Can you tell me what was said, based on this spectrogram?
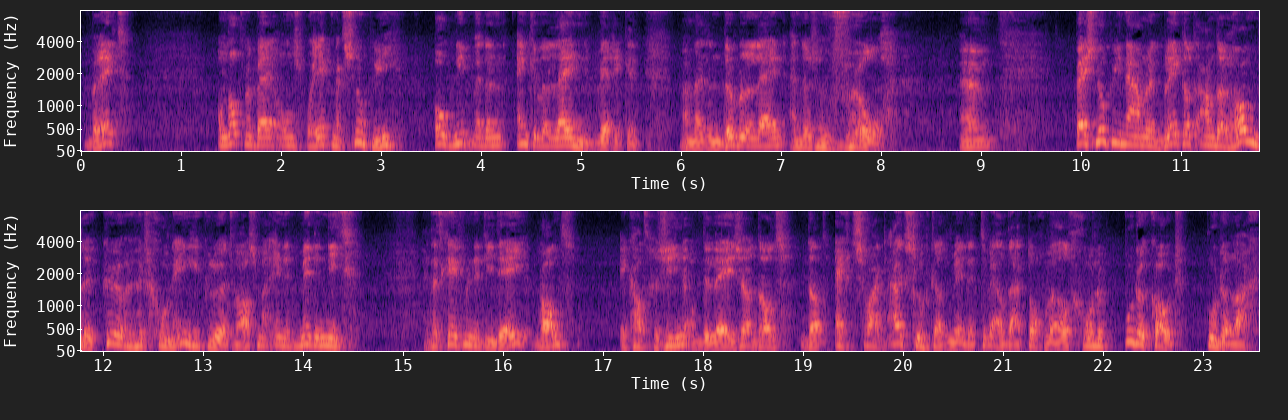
breed. Omdat we bij ons project met Snoopy ook niet met een enkele lijn werken, maar met een dubbele lijn en dus een vul. Um, bij Snoopy namelijk bleek dat aan de randen keurig het groen ingekleurd was, maar in het midden niet. En dat geeft me het idee, want ik had gezien op de laser dat dat echt zwart uitsloeg dat midden, terwijl daar toch wel groene poedercoat poeder lag.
